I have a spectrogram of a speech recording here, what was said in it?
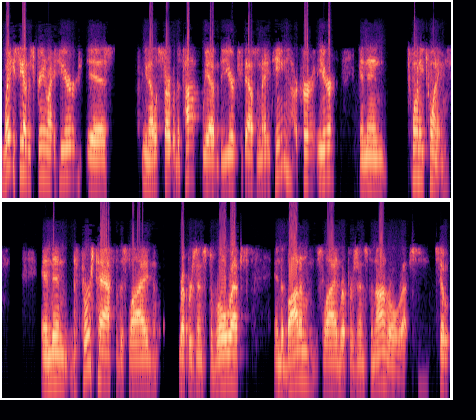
what you see on the screen right here is, you know, let's start with the top. We have the year 2019, our current year, and then 2020. And then the first half of the slide represents the role reps, and the bottom slide represents the non-role reps. So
